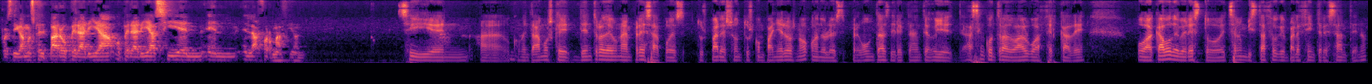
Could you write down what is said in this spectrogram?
pues digamos que el par operaría, operaría así en, en la formación. Sí, ah, comentábamos que dentro de una empresa, pues tus pares son tus compañeros, ¿no? Cuando les preguntas directamente, oye, ¿has encontrado algo acerca de, o acabo de ver esto, échale un vistazo que parece interesante, ¿no?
